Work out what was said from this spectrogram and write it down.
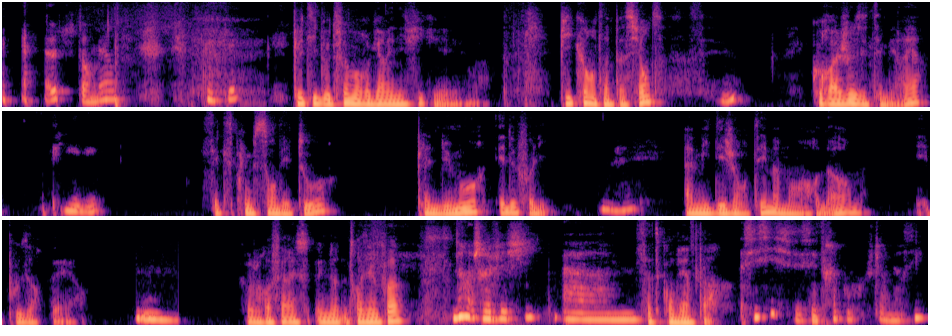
Je t'emmerde. Ok. Petit bout de femme au regard magnifique et voilà. Piquante, impatiente, Mhm. courageuse et téméraire, idée. s'exprime sans détour, pleine d'humour et de folie. Amie déjantée, maman hors norme, épouse hors pair. Hmm. Quand je refais une, une troisième fois, Non, je réfléchis. à... ça te convient pas. Si, si, c'est très beau. Je te remercie.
